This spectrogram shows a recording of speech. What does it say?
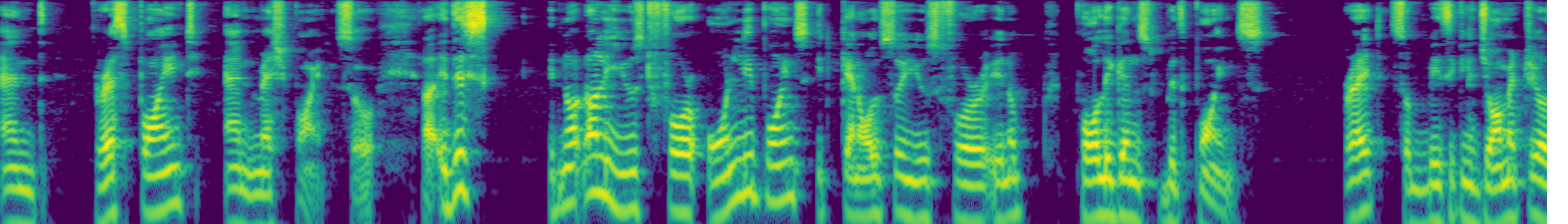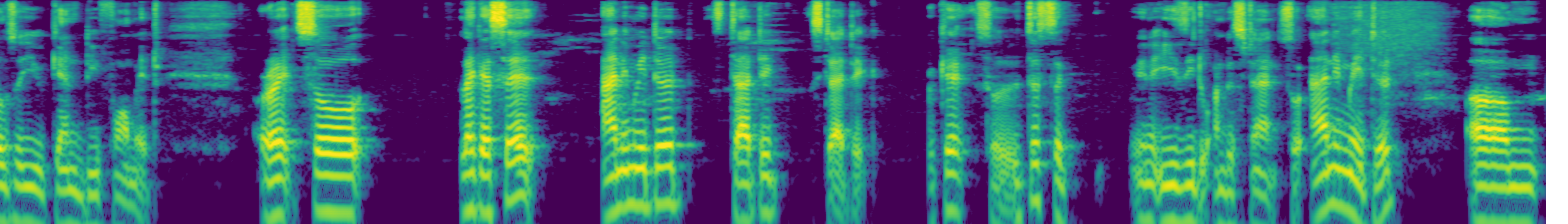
and rest point and mesh point. So uh, this it not only used for only points it can also use for you know polygons with points right? So basically geometry also you can deform it all right? So like i said animated static static. Okay? So it's just a you know easy to understand. So animated um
